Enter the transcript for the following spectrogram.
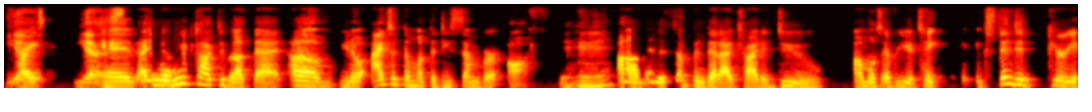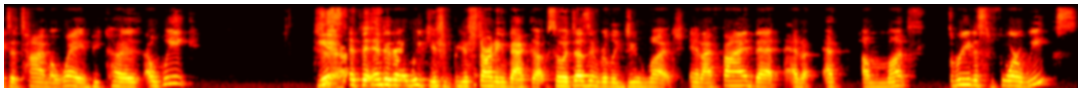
yes. right? Yes. And I, you know, we've talked about that. Um, you know, I took the month of December off. Mm-hmm. Um, and it's something that I try to do almost every year take extended periods of time away because a week just yeah. at the end of that week you're, you're starting back up. So it doesn't really do much. And i find that at a, at a month three to four weeks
